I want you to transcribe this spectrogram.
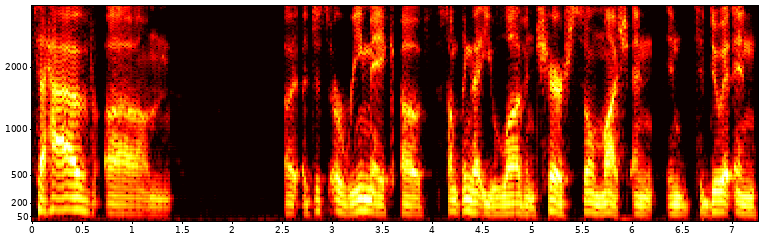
to have um, a, a, just a remake of something that you love and cherish so much, and and to do it in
